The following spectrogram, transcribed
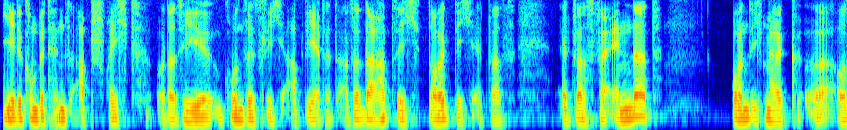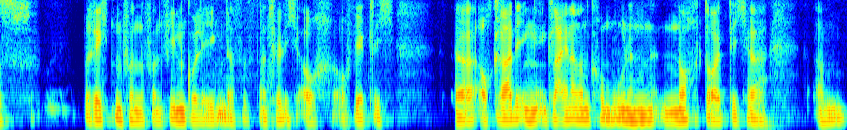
jede Kompetenz abspricht oder sie grundsätzlich abwertet. Also da hat sich deutlich etwas, etwas verändert. Und ich merke äh, aus Berichten von, von vielen Kollegen, dass es natürlich auch, auch wirklich, äh, auch gerade in, in, kleineren Kommunen noch deutlicher ähm,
